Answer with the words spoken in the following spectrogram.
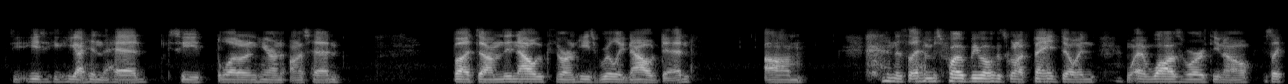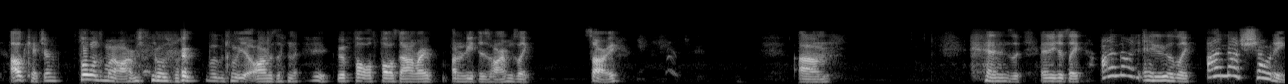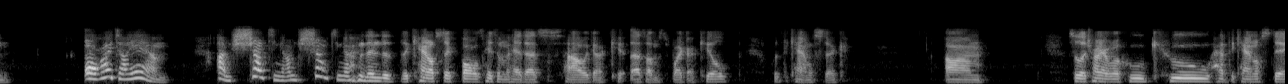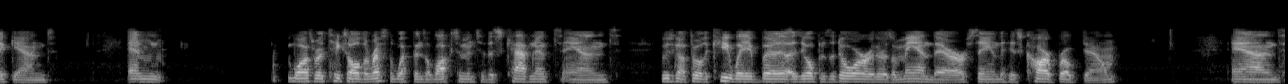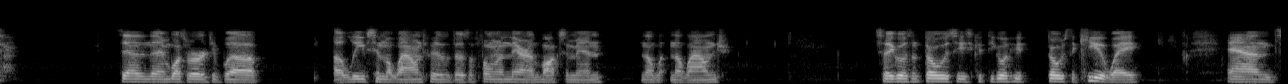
He's, he got hit in the head. See blood on here on, on his head. But um, now we learn he's really now dead. Um, and it's like Mr. Peacock is going to faint, though, and, and Wadsworth, you know, he's like, I'll catch her. Fall into my arms. goes right between your arms and falls, falls down right underneath his arms. Like, sorry. Um, and, and he's just like, I'm not, and he was like, I'm not shouting. Alright, I am. I'm shouting, I'm shouting. And then the, the candlestick falls, hits him in the head. That's how I got killed. That's how Spike got killed with the candlestick. Um, so they're trying to know who who had the candlestick, and and Wadsworth takes all the rest of the weapons and locks them into this cabinet, and he was going to throw the key away, but as he opens the door, there's a man there saying that his car broke down, and then then Wadsworth uh, uh, leaves him the lounge because there's a phone in there and locks him in in the, in the lounge. So he goes and throws he goes he throws the key away, and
